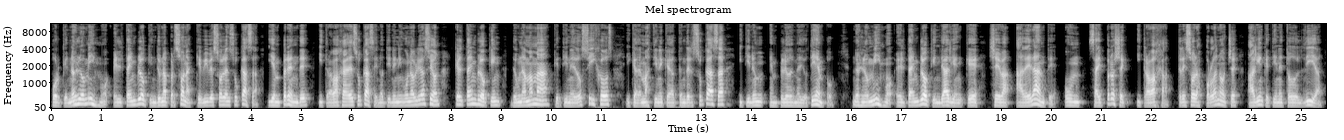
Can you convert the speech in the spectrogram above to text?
porque no es lo mismo el time blocking de una persona que vive sola en su casa y emprende y trabaja desde su casa y no tiene ninguna obligación, que el time blocking de una mamá que tiene dos hijos y que además tiene que atender su casa y tiene un empleo de medio tiempo. No es lo mismo el time blocking de alguien que lleva adelante un side project y trabaja tres horas por la noche a alguien que tiene todo el día.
